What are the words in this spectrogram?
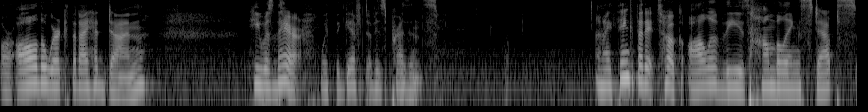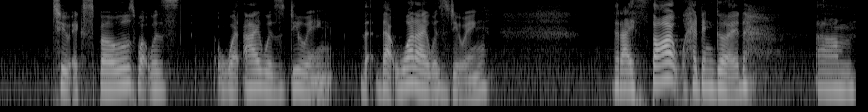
or all the work that I had done. He was there with the gift of his presence. And I think that it took all of these humbling steps to expose what was what I was doing, that, what I was doing, that I thought had been good, um,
